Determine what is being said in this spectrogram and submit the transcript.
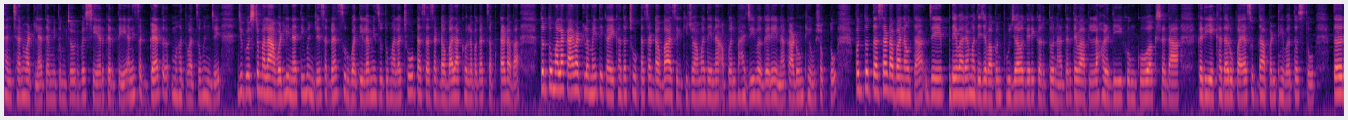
छान छान वाटल्या त्या मी तुमच्याबरोबर शेअर करते. आणि सगळ्यात महत्त्वाचं म्हणजे जी गोष्ट मला आवडली ना ती म्हणजे सगळ्यात सुरुवातीला मी जो तुम्हाला छोटासा असा डबा दाखवला बघा चपटा डबा तर तो मला काय वाटलं माहिती का? एखादा छोटासा डबा असेल की ज्यामध्ये ना आपण भाजी वगैरे ना काढून ठेवू शकतो. पण तो तसा डबा नव्हता. जे देवाऱ्यामध्ये जेव्हा आपण पूजा वगैरे करतो ना तर तेव्हा आपल्याला हळदी कुंकू अक्षदा कधी एखादा रुपयासुद्धा आपण ठेवत असतो. तर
